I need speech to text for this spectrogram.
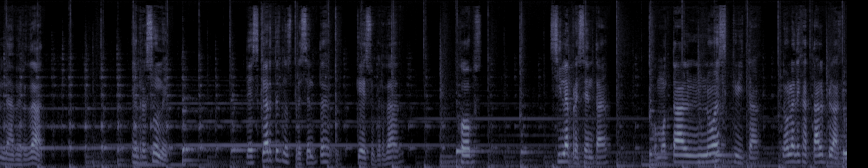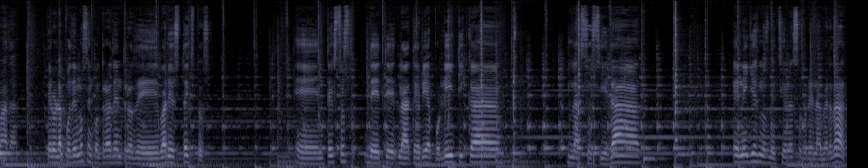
la verdad. En resumen, Descartes nos presenta que es su verdad, Hobbes sí la presenta como tal, no escrita, no la deja tal plasmada, pero la podemos encontrar dentro de varios textos. En textos de la teoría política, la sociedad, en ellas nos menciona sobre la verdad.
